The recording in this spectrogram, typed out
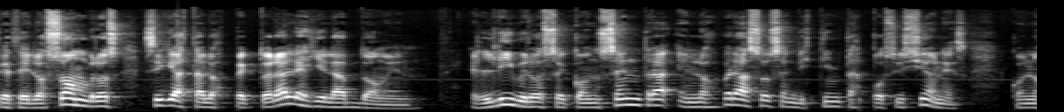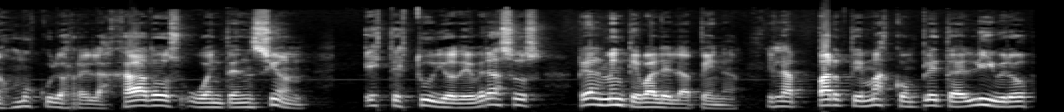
Desde los hombros sigue hasta los pectorales y el abdomen. El libro se concentra en los brazos en distintas posiciones, con los músculos relajados o en tensión. Este estudio de brazos Realmente vale la pena. Es la parte más completa del libro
